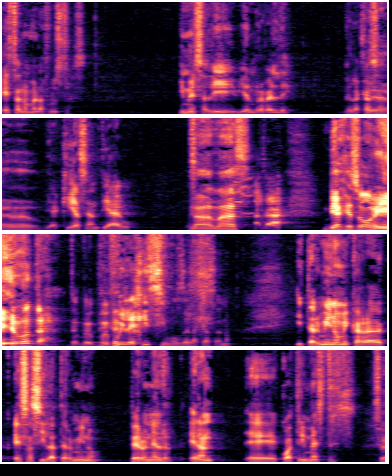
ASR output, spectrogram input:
esta no me la frustras. Y me salí bien rebelde de la casa, de aquí a Santiago. Nada más. Viajes son. Me fui lejísimos de la casa, ¿no? Y termino mi carrera, esa sí la termino, pero en el, eran eh, cuatrimestres. Sí.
